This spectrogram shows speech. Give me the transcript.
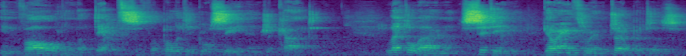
involved in the depths of the political scene in Jakarta, let alone sitting, going through interpreters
